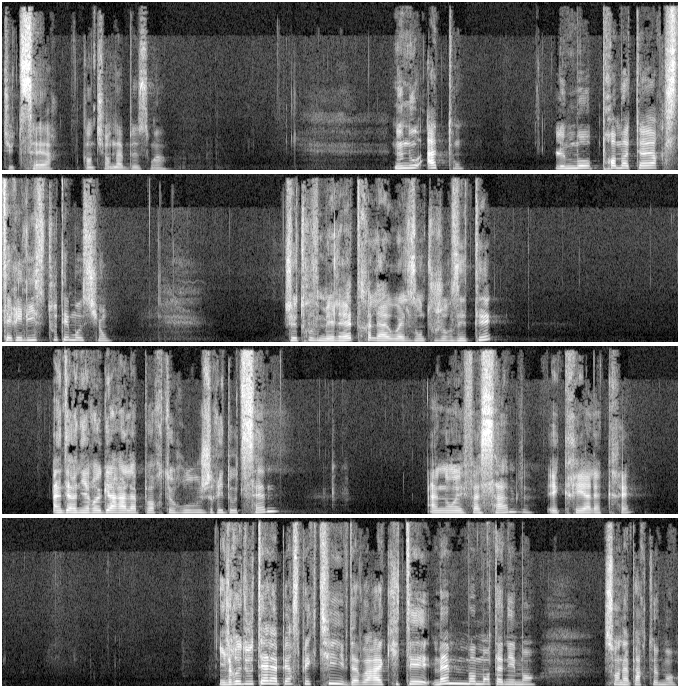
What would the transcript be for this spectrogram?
tu te sers quand tu en as besoin. Nous nous hâtons. Le mot promoteur stérilise toute émotion. Je trouve mes lettres là où elles ont toujours été. Un dernier regard à la porte rouge, rideau de Seine. Un nom effaçable, écrit à la craie. Il redoutait la perspective d'avoir à quitter, même momentanément, son appartement.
